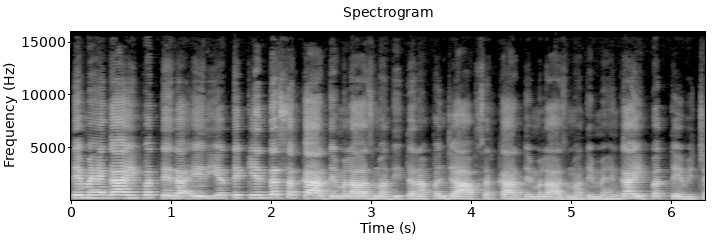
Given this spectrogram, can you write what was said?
ਤੇ ਮਹਿੰਗਾਈ ਭੱਤੇ ਦਾ ਏਰੀਅਰ ਤੇ ਕੇਂਦਰ ਸਰਕਾਰ ਦੇ ਮੁਲਾਜ਼ਮਾਂ ਦੀ ਤਰ੍ਹਾਂ ਪੰਜਾਬ ਸਰਕਾਰ ਦੇ ਮੁਲਾਜ਼ਮਾਂ ਦੇ ਮਹਿੰਗਾਈ ਭੱਤੇ ਵਿੱਚ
